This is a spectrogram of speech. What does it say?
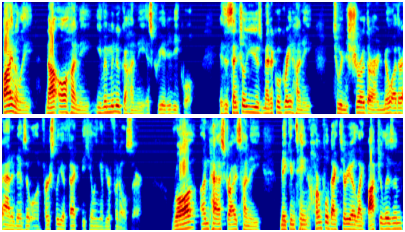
Finally, not all honey, even Manuka honey, is created equal. It's essential you use medical grade honey to ensure there are no other additives that will adversely affect the healing of your foot ulcer. Raw, unpasteurized honey may contain harmful bacteria like botulism,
